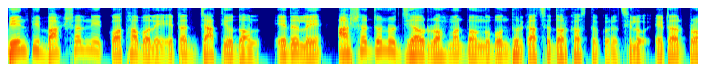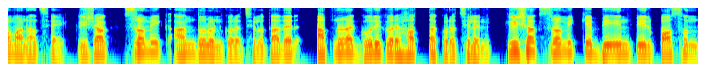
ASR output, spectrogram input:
বিএনপি বাকশাল নিয়ে কথা বলে, এটা জাতীয় দল। এ দলে আসার জন্য জিয়াউর রহমান বঙ্গবন্ধুর কাছে দরখাস্ত করেছিল। এটার প্রমাণ আছে। কৃষক শ্রমিক আন্দোলন করেছিল। তাদের আপনারা গুলি করে হত্যা করেছিলেন। কৃষক শ্রমিককে বিএনপির পছন্দ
